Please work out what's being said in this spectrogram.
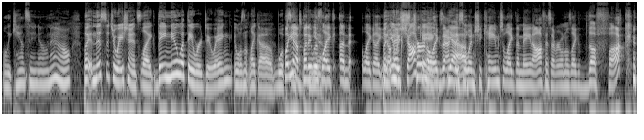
Well, we can't say no now. But in this situation, it's like they knew what they were doing. It wasn't like a whoopsie. But yeah, but it was know. like an like a you But know it was external shocking. exactly. Yeah. So when she came to like the main office, everyone was like, "The fuck."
